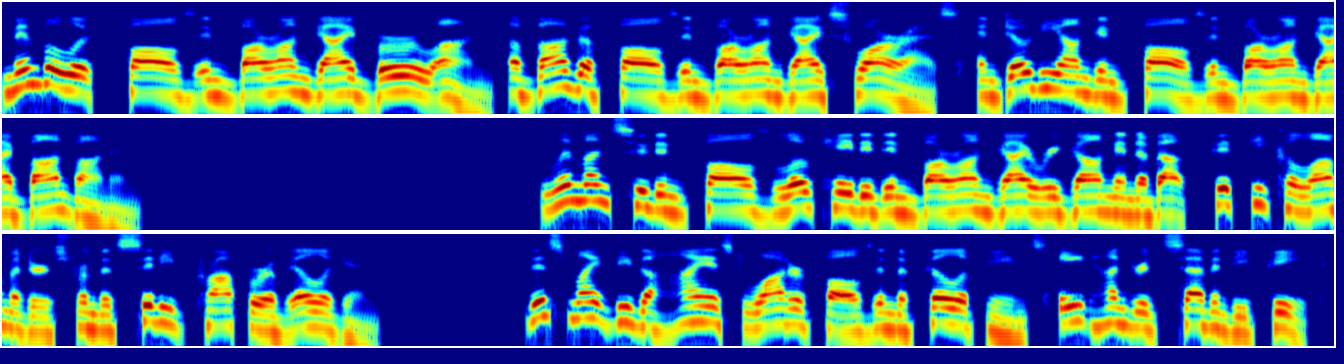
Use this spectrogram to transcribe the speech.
Mimbalut Falls in Barangay Buruan, Abaga Falls in Barangay Suarez, and Dodiangan Falls in Barangay Bonbonan. Limunsudan Falls located in Barangay Rigongan about 50 kilometers from the city proper of Iligan. This might be the highest waterfalls in the Philippines 870 feet.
